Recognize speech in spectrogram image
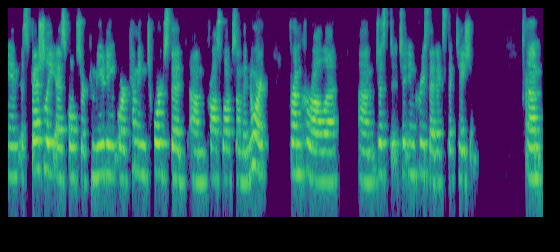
and especially as folks are commuting or coming towards the um, crosswalks on the north from Corolla, um, just to, to, increase that expectation. Um,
